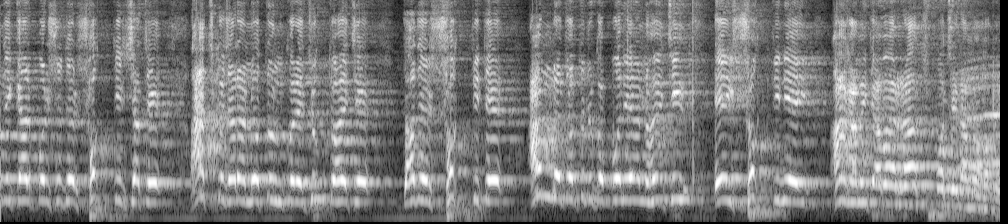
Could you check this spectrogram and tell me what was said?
অধিকার পরিষদের শক্তির সাথে আজকে যারা নতুন করে যুক্ত হয়েছে, তাদের শক্তিতে আমরা যতটুকু বলিয়ান হয়েছি, এই শক্তি নিয়েই আগামীতে আবার রাজপথে নামা হবে।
